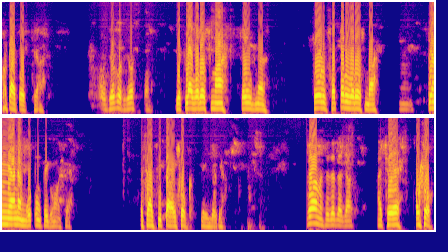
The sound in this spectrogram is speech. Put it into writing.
ઘટાતો જ છે આ. જબરજસ્ત પણ. એટલા વર્ષમાં ચૌદ ને સોળ સત્તર વર્ષમાં મેં આને મોટું કર્યું હશે. પછી આ સીતા અશોક લઈ લઈએ કહેવાનું છે દાદા આ છે અશોક.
